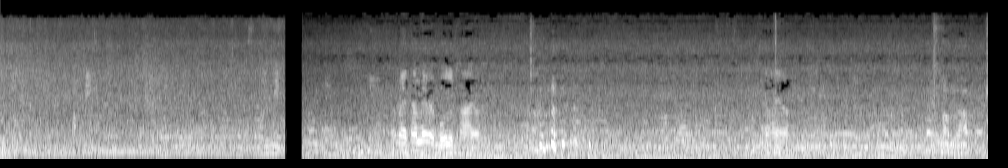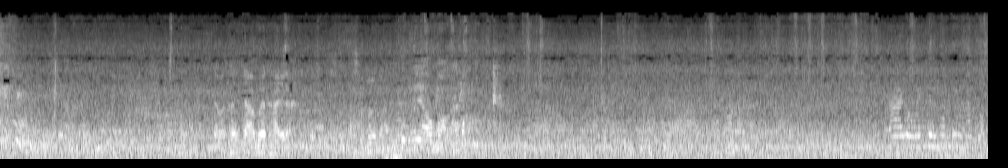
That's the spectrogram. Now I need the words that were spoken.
คุณดูพัติทำไมถ้าไม่ไปบูธสุดท้ายวะได้เหรอความลับ แต่ว่าท่านกาเพื่อไทยนะคุณไม่เอาบอกนะได้ลงนิดนึงครับพี่ครับผม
